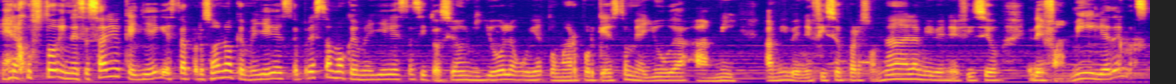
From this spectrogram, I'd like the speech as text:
era justo y necesario que llegue esta persona, que me llegue este préstamo, que me llegue esta situación y yo la voy a tomar porque esto me ayuda a mí, a mi beneficio personal, a mi beneficio de familia, demás.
